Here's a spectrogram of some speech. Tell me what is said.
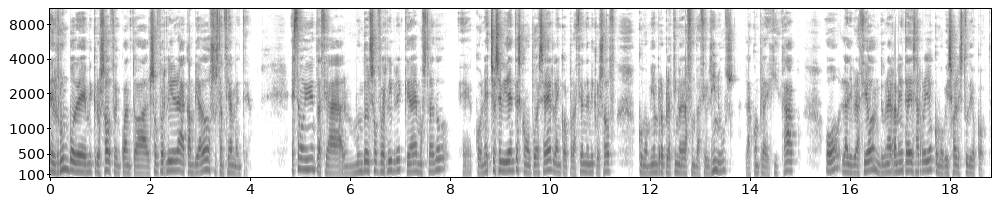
el rumbo de Microsoft en cuanto al software libre ha cambiado sustancialmente. Este movimiento hacia el mundo del software libre queda demostrado eh, con hechos evidentes como puede ser la incorporación de Microsoft como miembro platino de la Fundación Linux, la compra de GitHub o la liberación de una herramienta de desarrollo como Visual Studio Code.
